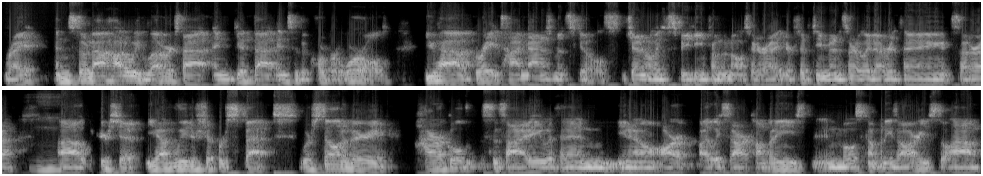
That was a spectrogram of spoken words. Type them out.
right? And so now how do we leverage that and get that into the corporate world? You have great time management skills, generally speaking, from the military, right? You're 15 minutes early to everything, et cetera. Mhm. Uh, leadership, you have leadership respect. We're still in a very hierarchical society within, you know, our, at least our company, and most companies are, you still have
